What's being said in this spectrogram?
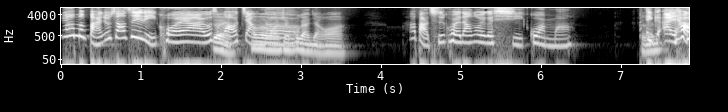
因为他们本来就是要自己理亏啊，有什么好讲的？他们完全不敢讲话。他把吃亏当做一个习惯吗？一个爱好？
